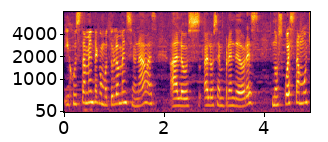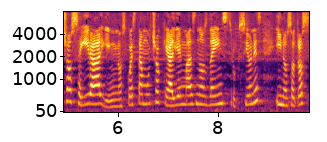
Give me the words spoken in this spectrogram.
Y justamente como tú lo mencionabas, a los, a los emprendedores nos cuesta mucho seguir a alguien, nos cuesta mucho que alguien más nos dé instrucciones y nosotros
